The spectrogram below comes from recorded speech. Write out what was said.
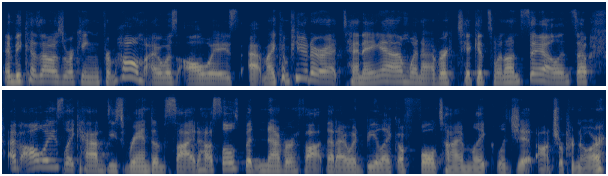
And because I was working from home, I was always at my computer at 10 a.m. whenever tickets went on sale. And so I've always like had these random side hustles, but never thought that I would be like a full time, like legit entrepreneur.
